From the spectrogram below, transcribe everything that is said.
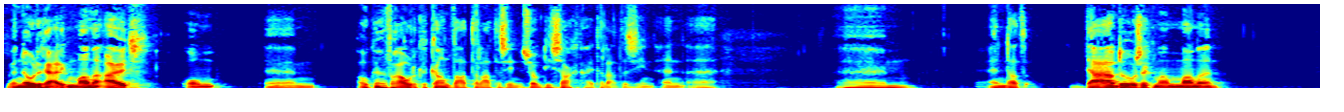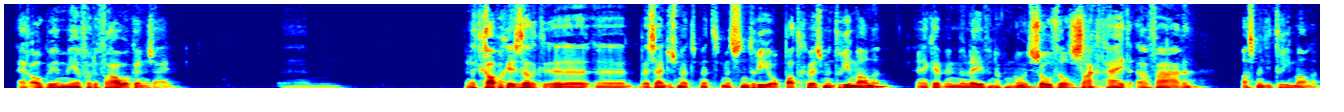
we nodigen eigenlijk mannen uit om ehm, ook hun vrouwelijke kant te laten zien. Dus ook die zachtheid te laten zien. En, eh, ehm, en dat daardoor, zeg maar, mannen er ook weer meer voor de vrouwen kunnen zijn. En het grappige is dat ik, eh, eh, wij zijn dus met, met, met z'n drie op pad geweest met drie mannen. En ik heb in mijn leven nog nooit zoveel zachtheid ervaren als met die drie mannen.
